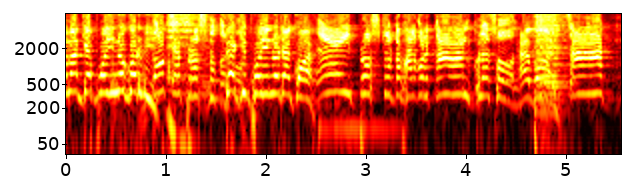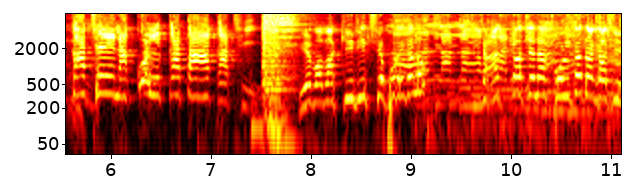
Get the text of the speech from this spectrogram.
আমাকে প্রশ্ন করবি? তোকে প্রশ্ন করব। দেখি প্রশ্নটা কর। এই প্রশ্নটা ভালো করে কান খুলে শোন। হ্যাঁ, বল। চাঁদ কাছে না কলকাতা কাছে? এ বাবা কি রিক্সে পড়ে গেল? চাঁদ কাছে না কলকাতা কাছে?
